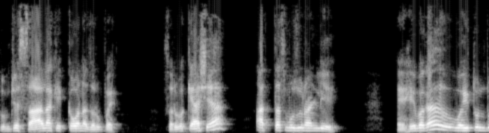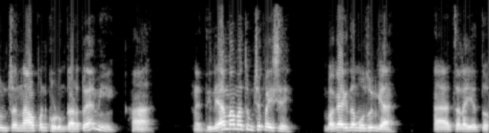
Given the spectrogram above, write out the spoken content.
तुमचे सहा लाख एक्कावन्न हजार रुपये. सर्व कॅश या आत्ताच मोजून आणलीये हे बघा वहीतून तुमचं नाव पण खोडून काढतोय मी हा. नाही, दिले या मामा तुमचे पैसे. बघा एकदा मोजून घ्या. चला येतो.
